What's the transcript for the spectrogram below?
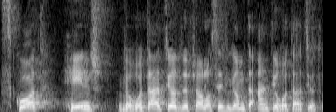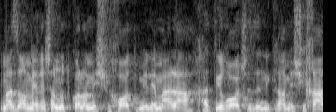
squat, hinge ורוטציות, ואפשר להוסיף גם את האנטי רוטציות. מה זה אומר? יש לנו את כל המשיכות מלמעלה, חתירות, שזה נקרא משיכה,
